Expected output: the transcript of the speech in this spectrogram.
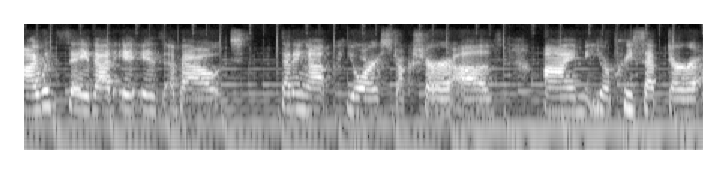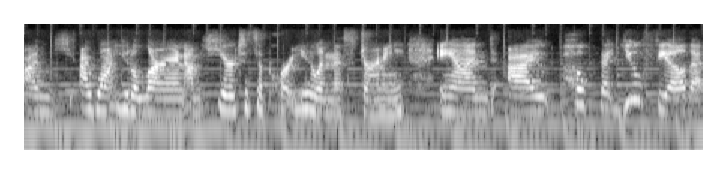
I would say that it is about setting up your structure of I'm your preceptor. I'm I want you to learn. I'm here to support you in this journey. And I hope that you feel that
